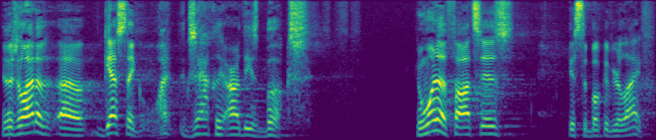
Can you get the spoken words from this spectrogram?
there's a lot of uh, guests think, what exactly are these books? And one of the thoughts is, it's the book of your life.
